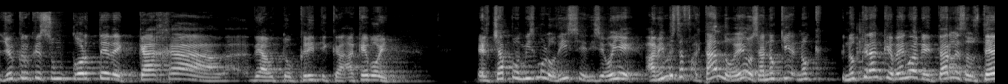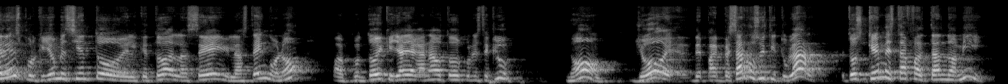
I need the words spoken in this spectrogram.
yo creo que es un corte de caja de autocrítica. ¿A qué voy? El Chapo mismo lo dice, dice, oye, a mí me está faltando, ¿eh? O sea, no, no, no crean que vengo a gritarles a ustedes porque yo me siento el que todas las sé y las tengo, ¿no? Ah, con todo y que ya haya ganado todo con este club. No, yo, eh, para empezar, no soy titular. Entonces, ¿qué me está faltando a mí?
